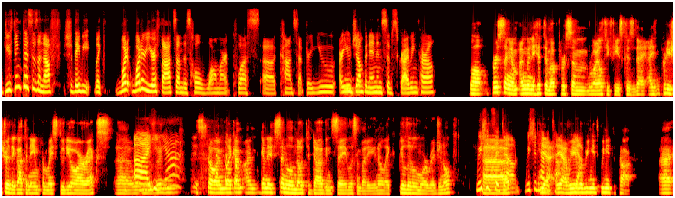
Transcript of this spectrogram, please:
do you think this is enough? Should they be like what? What are your thoughts on this whole Walmart Plus uh, concept? Are you are you jumping in and subscribing, Carl? Well, first thing, I'm, I'm going to hit them up for some royalty fees because I'm pretty sure they got the name from my Studio RX. Uh, uh yeah. So I'm like, I'm I'm going to send a little note to Doug and say, listen, buddy, you know, like be a little more original. We should uh, sit down. We should have yeah, a talk. Yeah, we yeah. we need we need to talk. Uh,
